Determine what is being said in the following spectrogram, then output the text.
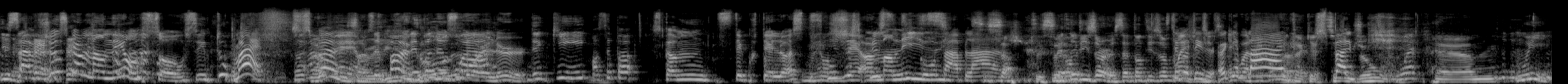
Ils savent juste qu'à un moment donné, on le sauve. C'est tout. Ouais! C'est pas, c'est pas un gros spoiler. De qui? On sait pas. C'est comme si t'écoutais là, si tu C'est disais juste un moment donné, il C'est ça. plage. C'est ça. C'est ton teaser, c'est ton teaser. Ouais. mon teaser. Et Ok, bye! Ta Je question, Joe. Euh, Oui.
